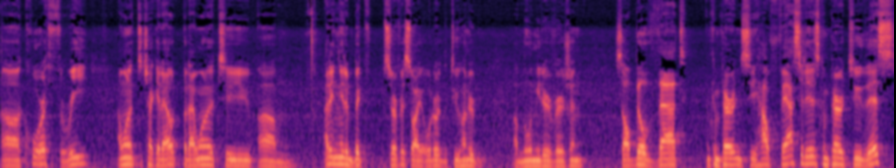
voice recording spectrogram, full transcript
uh, Core 3. I wanted to check it out, but I wanted to... Um, I didn't need a big surface, so I ordered the 200 uh, millimeter version. So I'll build that and compare it and see how fast it is compared to this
